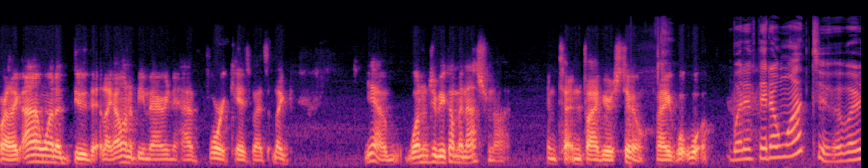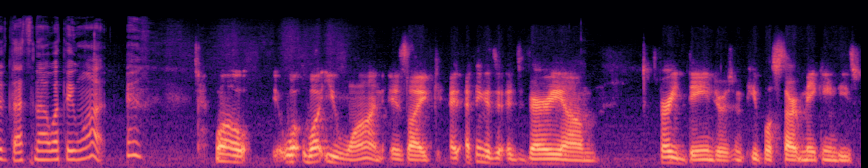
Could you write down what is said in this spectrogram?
or like I want to do that. Like I want to be married and have four kids. But it's like, yeah, why don't you become an astronaut in 10, in five years too? Like, what, what, what if they don't want to? What if that's not what they want? well, what what you want is like I, I think it's it's very um it's very dangerous when people start making these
